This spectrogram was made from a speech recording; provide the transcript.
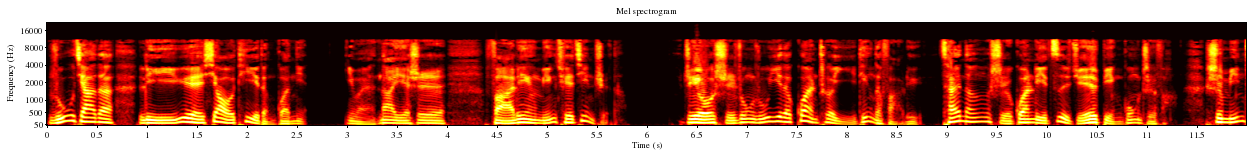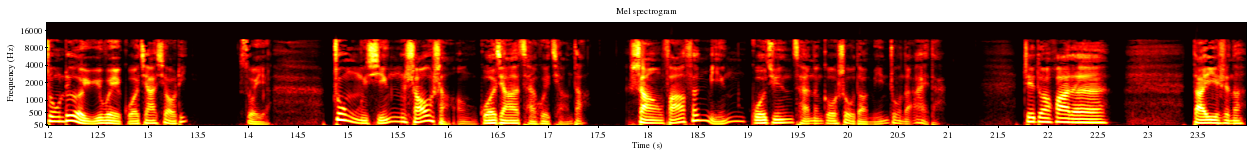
儒家的礼乐孝悌等观念，因为那也是法令明确禁止的。只有始终如一的贯彻已定的法律，才能使官吏自觉秉公执法，使民众乐于为国家效力。所以啊，重刑少赏，国家才会强大；赏罚分明，国君才能够受到民众的爱戴。这段话的大意是呢：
